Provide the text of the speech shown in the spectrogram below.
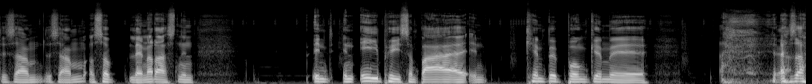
det samme, det samme. Og så lander der sådan en, en, en EP, som bare er en kæmpe bunke med... Ja. altså,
